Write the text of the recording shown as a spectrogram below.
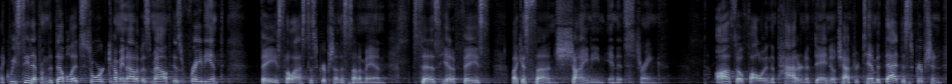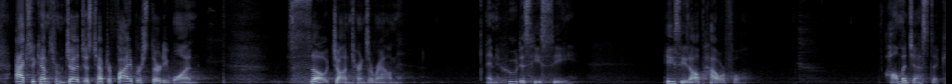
Like we see that from the double edged sword coming out of his mouth, his radiant face. The last description of the Son of Man says he had a face like a sun shining in its strength. Also, following the pattern of Daniel chapter 10, but that description actually comes from Judges chapter 5, verse 31. So, John turns around, and who does he see? He sees all powerful all majestic,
